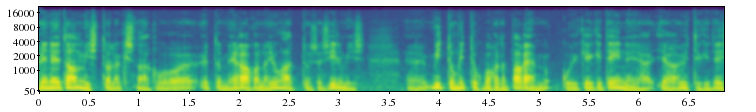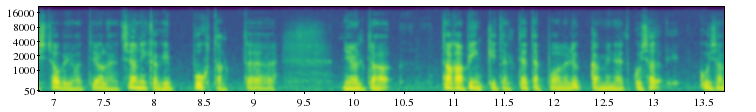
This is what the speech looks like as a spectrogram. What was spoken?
Rene Tammist oleks nagu ütleme erakonna juhatuse silmis mitu-mitu korda parem kui keegi teine ja, ja ühtegi teist sobivat ei ole, et see on ikkagi puhtalt äh, nii-öelda tagapinkidelt ettepoole lükkamine, et kui sa, kui sa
